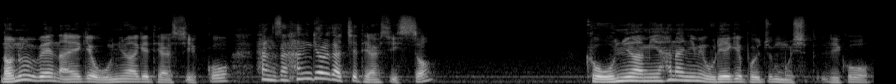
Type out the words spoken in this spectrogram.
너는 왜 나에게 온유하게 대할 수 있고 항상 한결같이 대할 수 있어? 그 온유함이 하나님이 우리에게 보여준 모습이고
